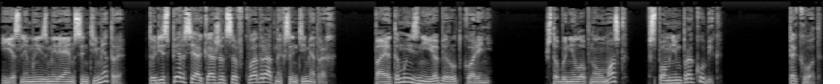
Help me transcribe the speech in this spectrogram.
Если мы измеряем сантиметры, то дисперсия окажется в квадратных сантиметрах, поэтому из нее берут корень. Чтобы не лопнул мозг, вспомним про кубик. Так вот,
